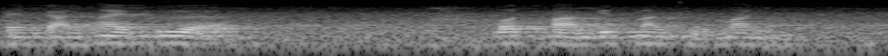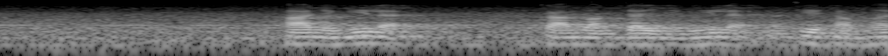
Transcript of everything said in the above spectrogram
เป็นการให้เพื่อลดความยึดมั่นถือมั่น ทานอย่างนี้แหละ การวางใจอย่างนี้แหละนะที่ทำให้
